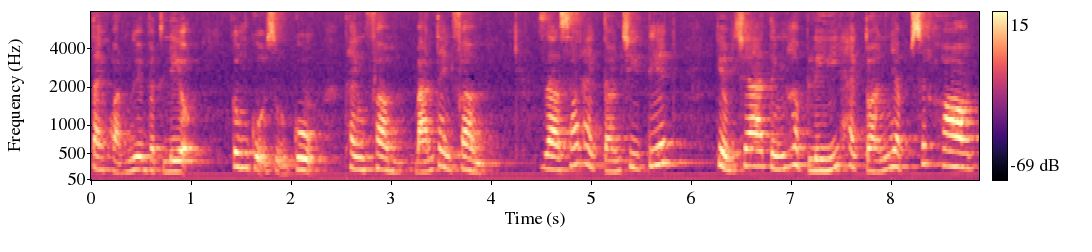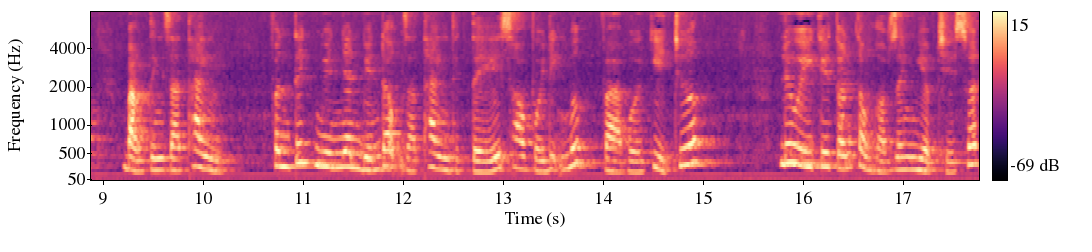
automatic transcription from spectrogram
tài khoản nguyên vật liệu, công cụ dụng cụ, thành phẩm, bán thành phẩm, giả soát hạch toán chi tiết, kiểm tra tính hợp lý hạch toán nhập xuất kho, bảng tính giá thành, phân tích nguyên nhân biến động giá thành thực tế so với định mức và với kỳ trước. Lưu ý kế toán tổng hợp doanh nghiệp chế xuất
